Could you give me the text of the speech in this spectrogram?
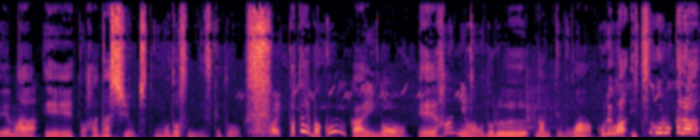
で、まあ、えっ、と、話をちょっと戻すんですけど、はい。例えば今回の、えー犯人は踊るなんてのは、これはいつ頃から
